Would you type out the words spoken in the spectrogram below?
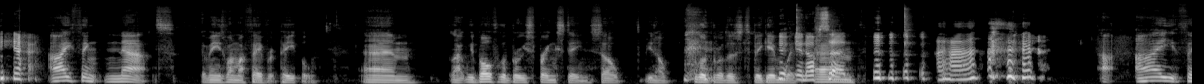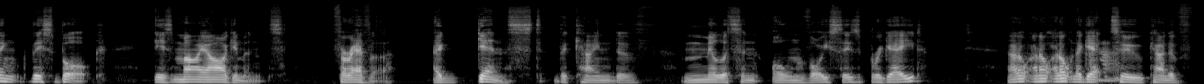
yeah, I think Nat. I mean, he's one of my favorite people. Um, like we both love Bruce Springsteen, so you know, blood brothers to begin with. Enough um, said. uh-huh. I think this book is my argument forever against the kind of militant own voices brigade. I don't, I don't, I don't want to get uh-huh. too kind of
